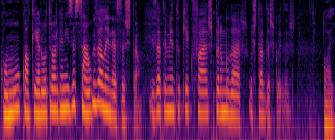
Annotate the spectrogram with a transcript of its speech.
como qualquer outra organização. Mas além dessa gestão, exatamente o que é que faz para mudar o estado das coisas? Olha,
